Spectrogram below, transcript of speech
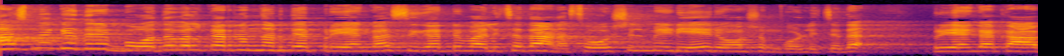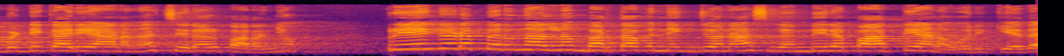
ആസ്മയ്ക്കെതിരെ ബോധവൽക്കരണം നടത്തിയ പ്രിയങ്ക സിഗരറ്റ് വലിച്ചതാണ് സോഷ്യൽ മീഡിയയെ രോഷം കൊള്ളിച്ചത്. പ്രിയങ്ക കാബഡിക്കാരിയാണെന്ന് ചിലർ പറഞ്ഞു. പ്രിയങ്കയുടെ പിറന്നാളിനും ഭർത്താവ് നിക് ജോനാസ് ഗംഭീര പാർട്ടിയാണ് ഒരുക്കിയത്.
